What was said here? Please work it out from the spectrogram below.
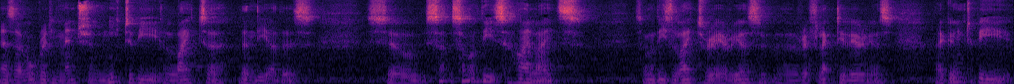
as I've already mentioned, need to be lighter than the others. So, so some of these highlights some of these lighter areas, uh, reflective areas, are going to be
